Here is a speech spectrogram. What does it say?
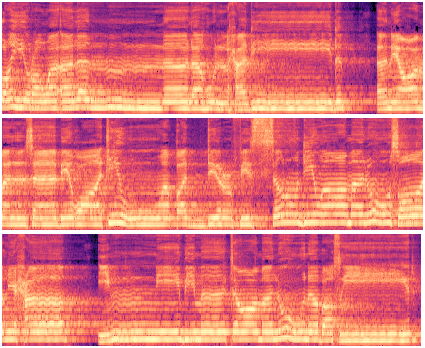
والطير وألنا له الحديد. أن اعمل سابغات وقدر في السرد واعملوا صالحا. إني بما تعملون بصير.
